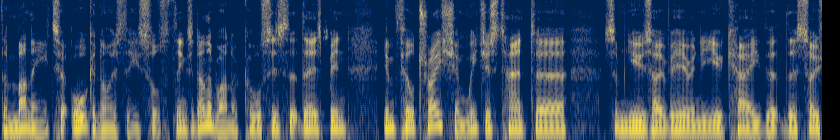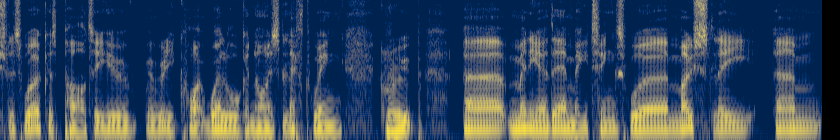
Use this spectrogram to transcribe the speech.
the money to organise these sorts of things. Another one, of course, is that there's been infiltration. We just had uh, some news over here in the UK that the Socialist Workers' Party, who are a really quite well organised left wing group, uh, many of their meetings were mostly um,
